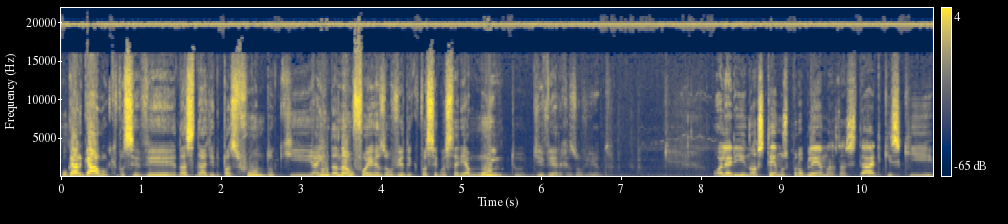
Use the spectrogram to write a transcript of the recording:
o gargalo que você vê na cidade de Passo Fundo que ainda não foi resolvido e que você gostaria muito de ver resolvido? Olha, Ari, nós temos problemas na cidade que, que...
